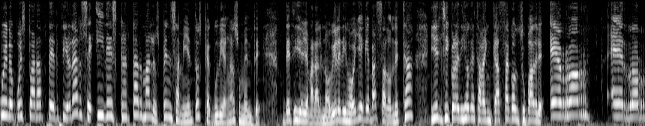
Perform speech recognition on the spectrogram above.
Bueno, pues para cerciorarse y descartar malos pensamientos que acudían a su mente, decidió llamar al novio y le dijo, oye, ¿qué pasa? ¿Dónde está? Y el chico le dijo que estaba en casa con su padre. ¡Error! Error.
